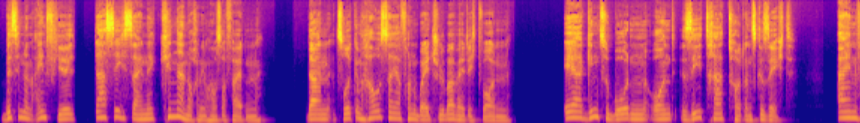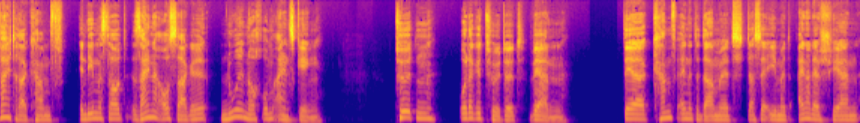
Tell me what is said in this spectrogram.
bis ihm dann einfiel, dass sich seine Kinder noch in dem Haus aufhalten. Dann zurück im Haus sei er von Rachel überwältigt worden. Er ging zu Boden und sie trat Todd ins Gesicht. Ein weiterer Kampf, in dem es laut seiner Aussage nur noch um eins ging. Töten oder getötet werden. Der Kampf endete damit, dass er ihr mit einer der Scheren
